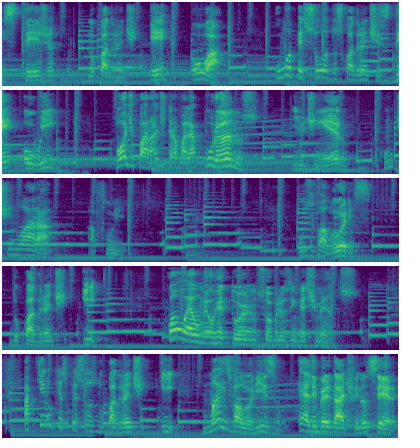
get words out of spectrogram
esteja no quadrante E ou A. Uma pessoa dos quadrantes D ou I pode parar de trabalhar por anos e o dinheiro continuará a fluir. Os valores do quadrante I. Qual é o meu retorno sobre os investimentos? Aquilo que as pessoas do quadrante I mais valorizam é a liberdade financeira.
